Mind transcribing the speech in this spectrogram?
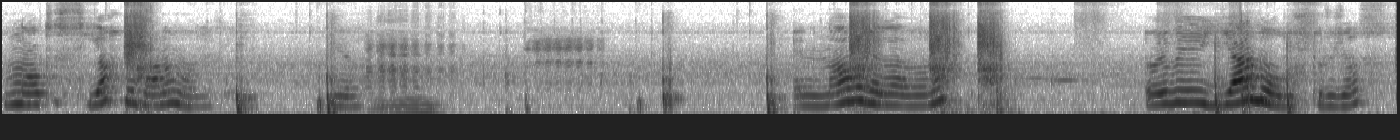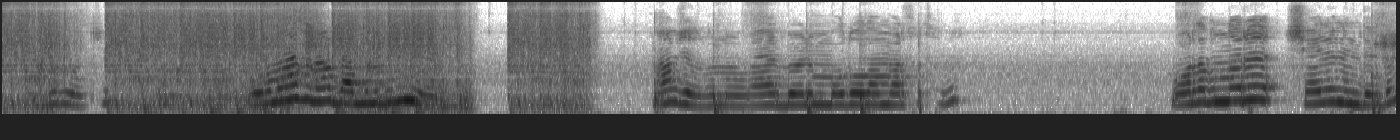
Bunun altı siyah mı bana mı öyle? Diyor. E, ne yapacağız abi onu? Öyle bir yer mi oluşturacağız? Dur bakayım. Yoruma yazın abi ben bunu bilmiyorum. Ne yapacağız bunu? Eğer böyle bir modu olan varsa tabi. Bu arada bunları şeyden indirdim.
